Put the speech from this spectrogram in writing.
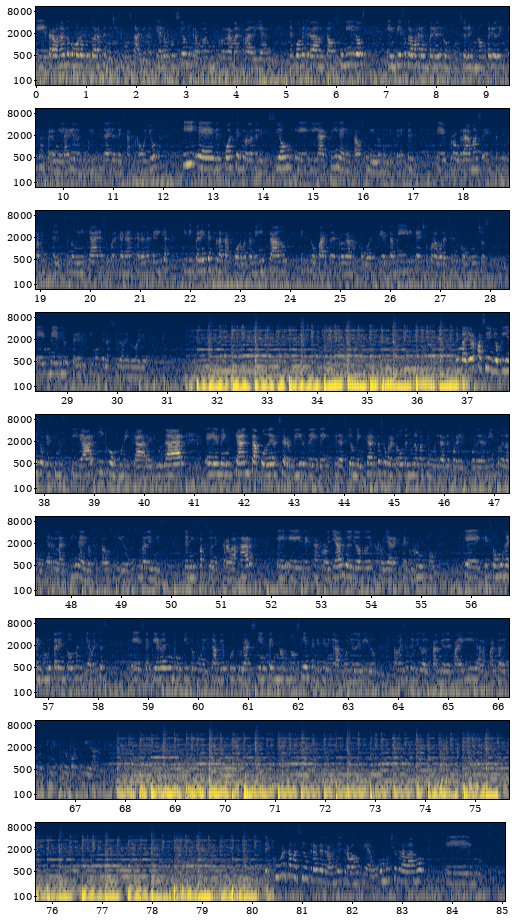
eh, trabajando como locutora hace muchísimos años. Hacía locución y trabajaba en un programa radial. Después me trasladado a Estados Unidos, empiezo a trabajar en un periódico en funciones no periodísticas, pero en el área de publicidad y de desarrollo. Y eh, después entro a la televisión eh, latina en Estados Unidos, en diferentes programas, específicamente Televisión Dominicana, Supercanal, Canal América y diferentes plataformas. También he estado, he sido parte de programas como Despierta América, he hecho colaboraciones con muchos en medios televisivos de la ciudad de Nueva York. Mi mayor pasión yo pienso que es inspirar y comunicar, ayudar. Eh, me encanta poder servir de, inspiración, me encanta sobre todo tengo una pasión muy grande por el empoderamiento de la mujer latina en los Estados Unidos. Es una de mis, de mis pasiones, trabajar eh, eh, desarrollando y ayudando a desarrollar a este grupo que, son mujeres muy talentosas y que a veces se pierden un poquito con el cambio cultural, sienten, no, no sienten que tienen el apoyo debido, a veces debido al cambio de país, a la falta de conocimientos y oportunidades. Creo que a través del trabajo que hago, mucho trabajo eh,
